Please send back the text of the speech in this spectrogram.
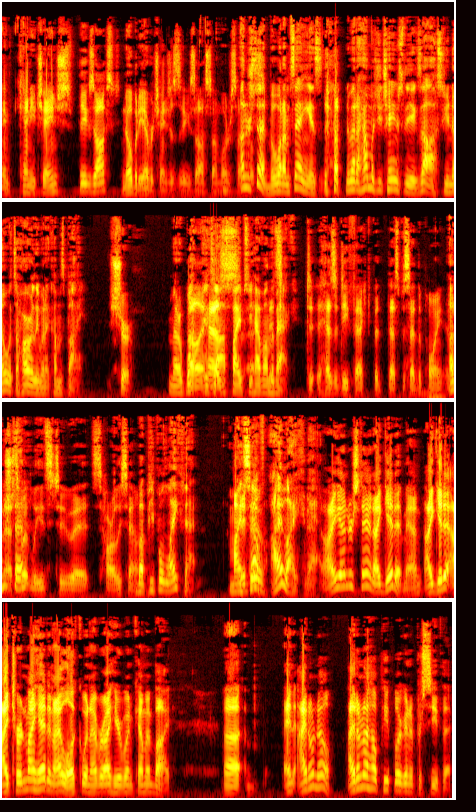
And can you change the exhaust? Nobody ever changes the exhaust on motorcycles. Understood. But what I'm saying is, no matter how much you change the exhaust, you know it's a Harley when it comes by. Sure. No matter what Well, exhaust has, pipes you have on the back. D- It has a defect, but that's beside the point. And Understood. that's what leads to its Harley sound. But people like that. Myself, I like that. I understand. I get it, man. I get it. I turn my head and I look whenever I hear one coming by. Uh, and I don't know. I don't know how people are going to perceive that.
